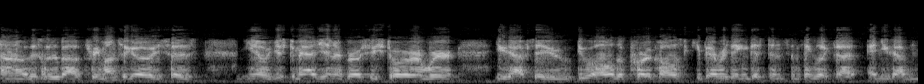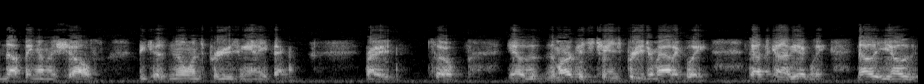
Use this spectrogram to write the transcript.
I don't know, this was about three months ago. He says, you know, just imagine a grocery store where you have to do all the protocols to keep everything distanced and things like that, and you have nothing on the shelf because no one's producing anything, right? So, you know, the, the market's changed pretty dramatically. That's kind of the ugly. Now, you know,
